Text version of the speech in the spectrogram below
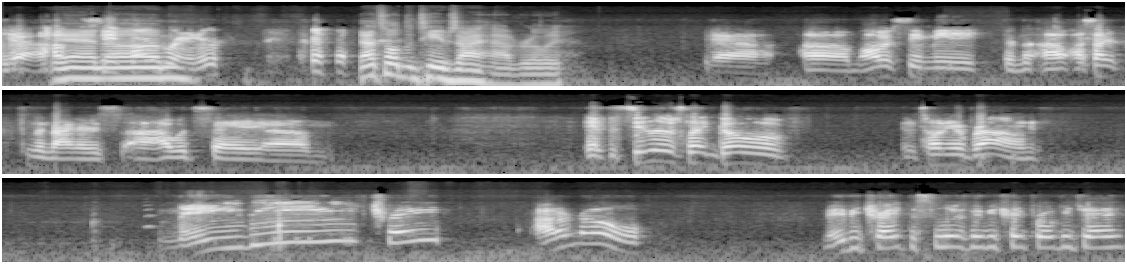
Yeah, And, far um, greater. That's all the teams I have really. Yeah. Um, obviously, me, uh, aside from the Niners, uh, I would say um, if the Steelers let go of Antonio Brown, maybe trade? I don't know. Maybe trade the Steelers, maybe trade for OBJ? A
